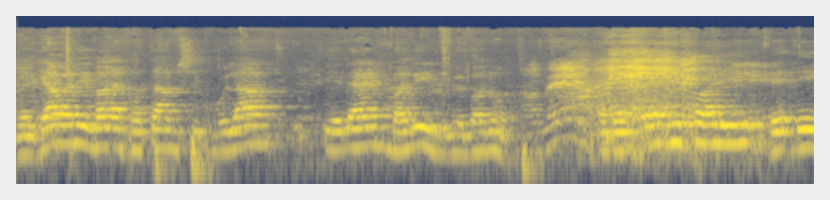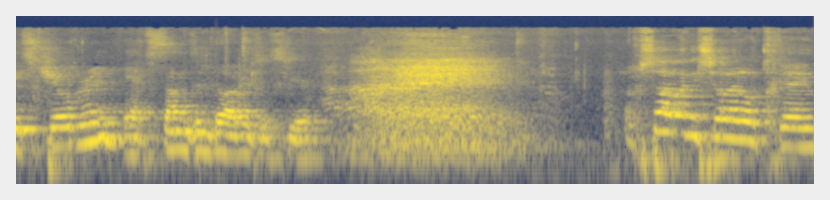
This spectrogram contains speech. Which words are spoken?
וגם אני מברך אותם שכולם, יהיה להם בנים ובנות. And then everybody that needs children, they have sons and daughters this year. עכשיו אני שואל אתכם,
